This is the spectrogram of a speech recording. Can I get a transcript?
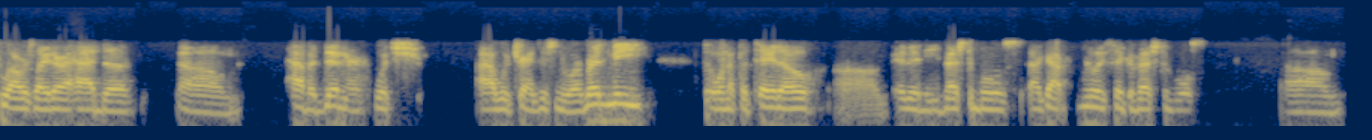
Two hours later I had to um, have a dinner, which I would transition to a red meat, throw in a potato, um, and then eat vegetables. I got really sick of vegetables. Um,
